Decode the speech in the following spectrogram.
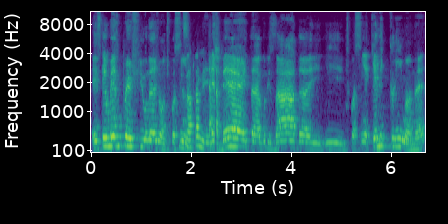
eles têm o mesmo perfil, né, João? Tipo assim, Exatamente. área aberta, gurizada e, e, tipo assim, aquele clima, né?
